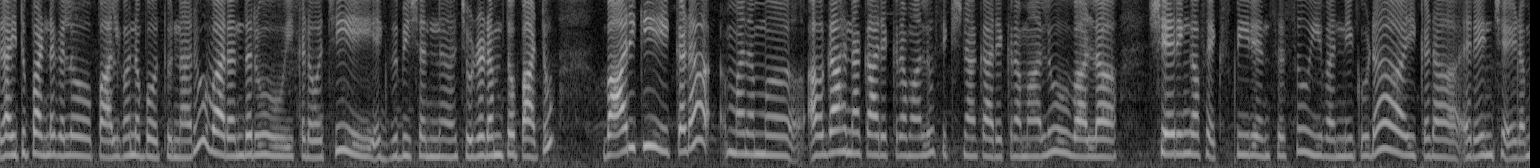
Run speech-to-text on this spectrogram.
రైతు పండుగలో పాల్గొనబోతున్నారు. వారందరూ ఇక్కడ వచ్చి ఎగ్జిబిషన్ చూడడంతో పాటు వారికి ఇక్కడ మనం అవగాహన కార్యక్రమాలు శిక్షణ కార్యక్రమాలు వాళ్ళ షేరింగ్ ఆఫ్ ఎక్స్పీరియన్సెస్ ఇవన్నీ కూడా ఇక్కడ అరేంజ్ చేయడం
